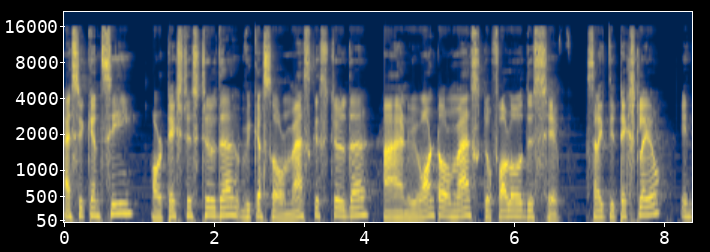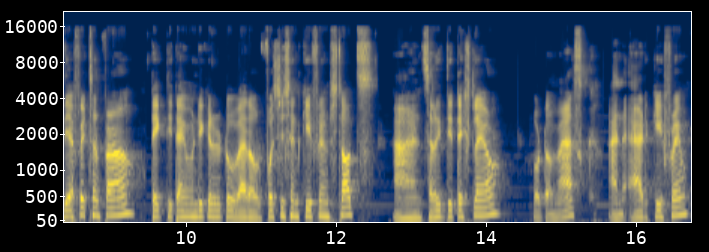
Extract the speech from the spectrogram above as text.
As you can see, our text is still there because our mask is still there and we want our mask to follow this shape. Select the text layer. In the effects and panel, take the time indicator to where our position keyframe starts and select the text layer. Go to mask and add keyframe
